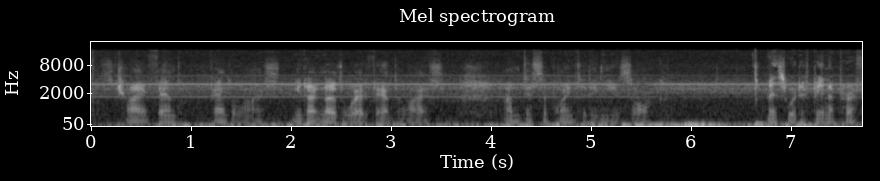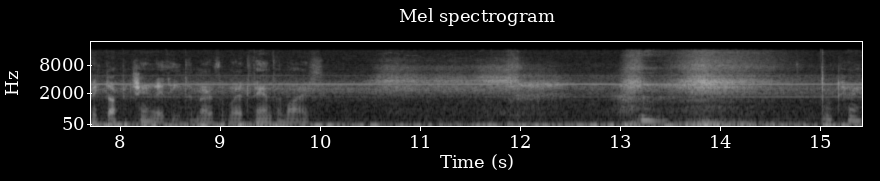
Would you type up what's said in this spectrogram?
Let's try vandal vandalize. You don't know the word vandalize. I'm disappointed in you, Zork. This would have been a perfect opportunity to know the word vandalize. Okay.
